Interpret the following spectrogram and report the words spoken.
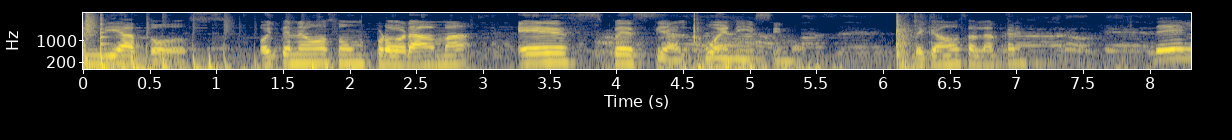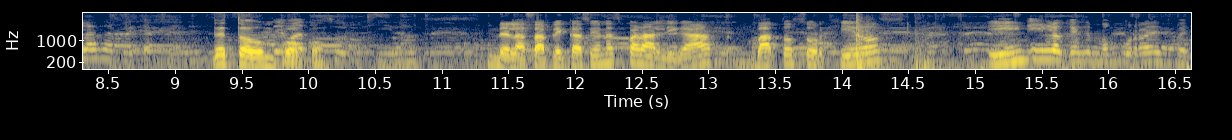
Buen día a todos. Hoy tenemos un programa especial, buenísimo. ¿De qué vamos a hablar, Karen? De las aplicaciones. De todo un de poco. vatos surgidos. De las aplicaciones para ligar, vatos surgidos y, Y lo que se me ocurra después.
